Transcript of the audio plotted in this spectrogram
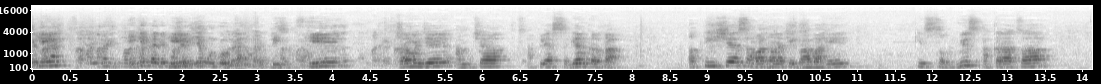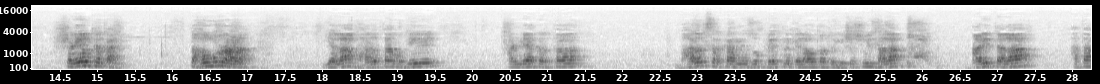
की ही खरं म्हणजे आमच्या आपल्या सगळ्यांकरता अतिशय समाधानाची बाब आहे की सव्वीस अकराचा षड्यंत्रकारी तहूर राणा याला भारतामध्ये आणण्याकरता भारत सरकारने जो प्रयत्न केला होता तो यशस्वी झाला. आणि त्याला आता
